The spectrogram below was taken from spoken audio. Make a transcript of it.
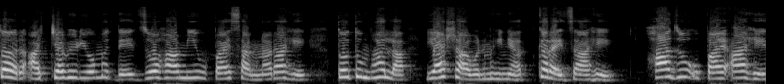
तर आजच्या व्हिडिओमध्ये जो हा मी उपाय सांगणार आहे तो तुम्हाला या श्रावण महिन्यात करायचा आहे. हा जो उपाय आहे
